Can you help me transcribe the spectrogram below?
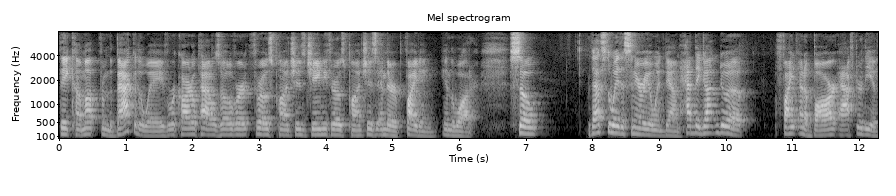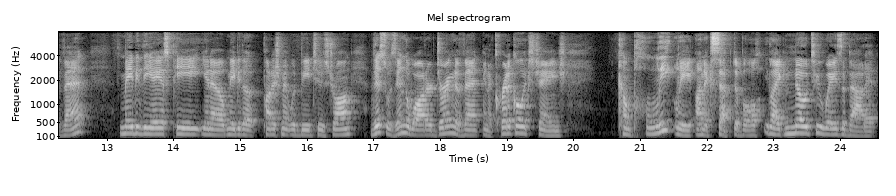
They come up from the back of the wave. Ricardo paddles over, throws punches. Jamie throws punches, and they're fighting in the water. So that's the way the scenario went down. Had they gotten to a fight at a bar after the event, maybe the ASP, you know, maybe the punishment would be too strong. This was in the water during an event in a critical exchange, completely unacceptable. Like, no two ways about it.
